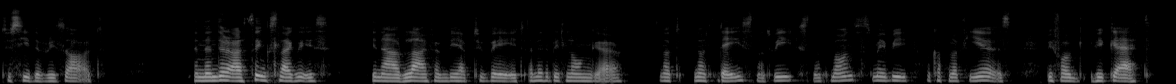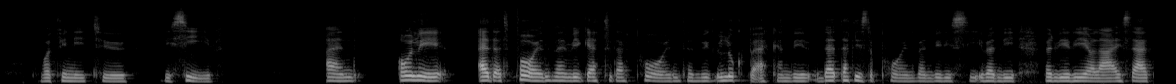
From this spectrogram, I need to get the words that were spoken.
to see the result. And then there are things like this in our life, and we have to wait a little bit longer, not not days, not weeks, not months, maybe a couple of years before we get what we need to receive. And only at that point when we get to that point and we look back and we that, that is the point when we receive when we when we realize that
